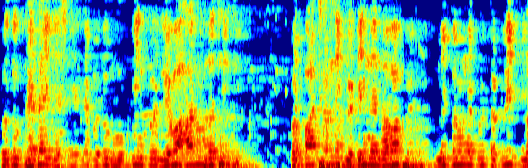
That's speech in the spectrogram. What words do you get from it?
બધું ફેદાઈ જશે. એટલે બધું મૂકીને કોઈ લેવા સારું નથી પણ પાછળની પેઢીને નવા મિત્રોને કોઈ તકલીફ ન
